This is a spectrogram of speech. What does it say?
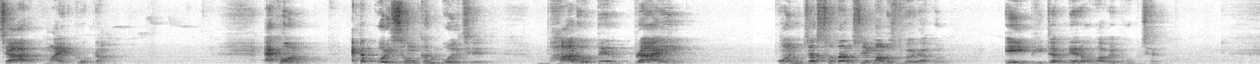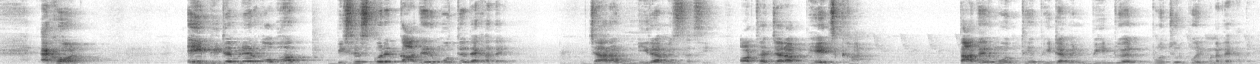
চার মাইক্রোগ্রাম এখন একটা পরিসংখ্যান বলছে ভারতের প্রায় পঞ্চাশ শতাংশই মানুষ ধরে রাখুন এই ভিটামিনের অভাবে ভুগছেন। এখন এই ভিটামিনের অভাব বিশেষ করে কাদের মধ্যে দেখা দেয়? যারা নিরামিষাশী, অর্থাৎ যারা ভেজ খান। তাদের মধ্যে ভিটামিন বি টুয়েলভ প্রচুর পরিমাণে দেখা দেয়।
